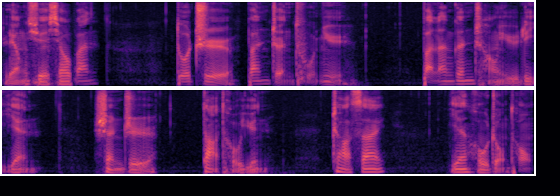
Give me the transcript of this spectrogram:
凉血消斑，多治斑疹吐衄；板蓝根常于利咽，甚至。大头晕、炸腮、咽喉肿痛。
